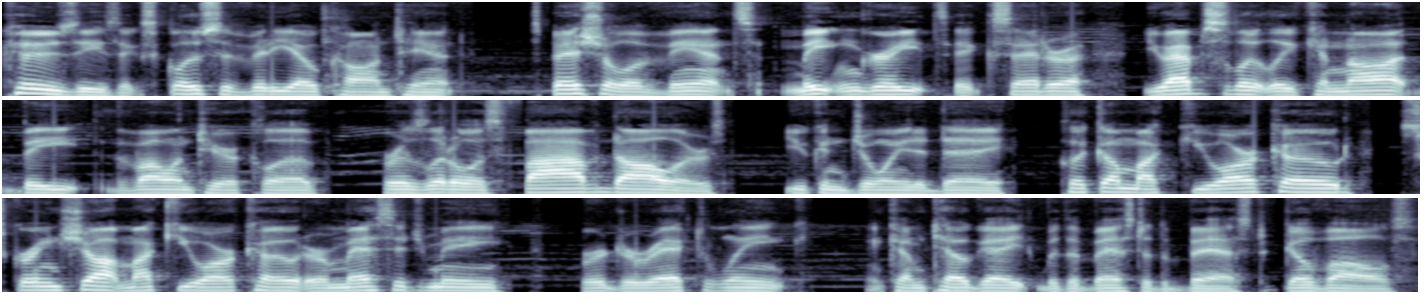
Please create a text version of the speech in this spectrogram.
koozies, exclusive video content, special events, meet and greets, etc. You absolutely cannot beat the Volunteer Club for as little as $5. You can join today. Click on my QR code, screenshot my QR code, or message me for a direct link and come tailgate with the best of the best. Go Vols.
